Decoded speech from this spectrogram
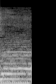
myself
